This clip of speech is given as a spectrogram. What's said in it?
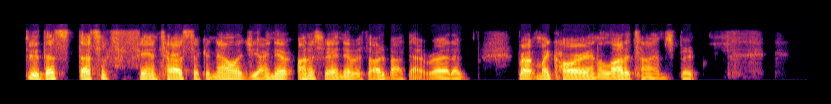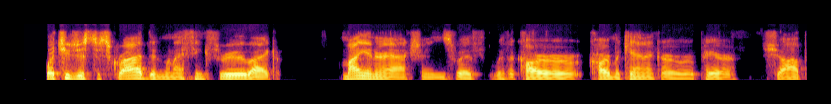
Dude, that's that's a fantastic analogy. I never honestly I never thought about that, right? I've brought my car in a lot of times, but what you just described and when I think through like my interactions with with a car car mechanic or a repair shop,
